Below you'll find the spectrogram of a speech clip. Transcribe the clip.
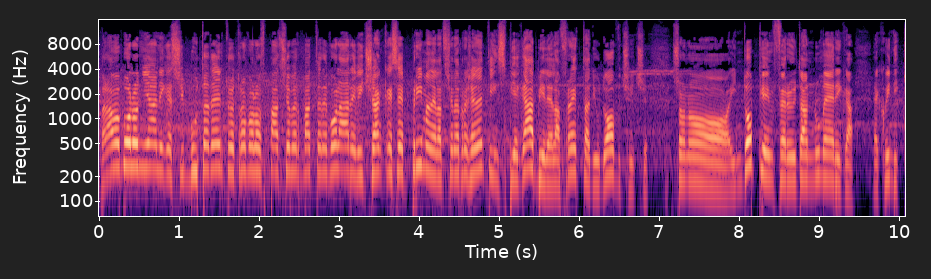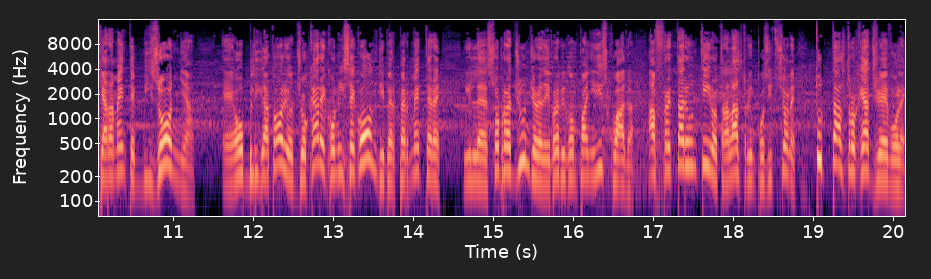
Bravo Bolognani che si butta dentro e trova lo spazio per battere Volarevic, anche se prima nell'azione precedente inspiegabile la fretta di Udovcic, sono in doppia inferiorità numerica e quindi chiaramente bisogna è obbligatorio giocare con i secondi per permettere il sopraggiungere dei propri compagni di squadra, affrettare un tiro, tra l'altro in posizione tutt'altro che agevole,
